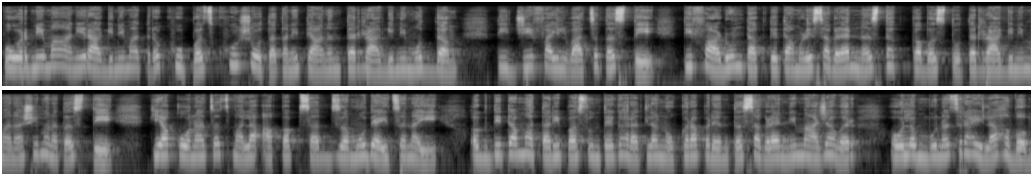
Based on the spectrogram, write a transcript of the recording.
पौर्णिमा आणि रागिनी मात्र खूपच खुश होतात आणि त्यानंतर रागिनी मुद्दाम ती जी फाईल वाचत असते ती फाडून टाकते त्यामुळे सगळ्यांनाच धक्का बसतो. तर रागिनी मनाशी म्हणत असते की या कोणाचंच मला आपापसात जमू द्यायचं नाही. अगदी त्या म्हातारीपासून ते घरातल्या नोकरापर्यंत सगळ्यांनी माझ्यावर अवलंबूनच राहायला हवं.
